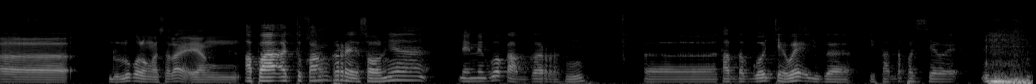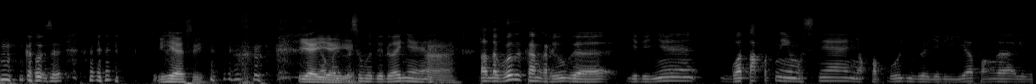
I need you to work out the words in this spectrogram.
eh dulu kalau nggak salah yang apa itu kanker ya soalnya nenek gua kanker Hmm? eh tante gue cewek juga ih tante pasti cewek gak usah. Iya sih. iya iya iya. gue sebut dua-duanya ya. Nah, tante gue kanker juga. Jadinya gue takut nih maksudnya nyokap gue juga jadi iya apa enggak gitu.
